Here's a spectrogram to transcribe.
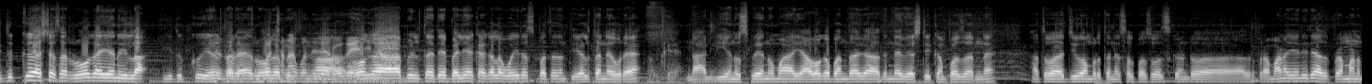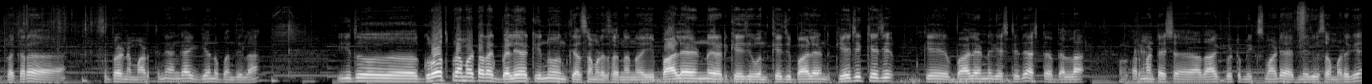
ಇದಕ್ಕೂ ಅಷ್ಟೇ ಸರ್ ರೋಗ ಏನೂ ಇಲ್ಲ. ಇದಕ್ಕೂ ಹೇಳ್ತಾರೆ ರೋಗ ಬಂದಿದೆ, ರೋಗ ಬೀಳ್ತಾ ಬೀಳ್ತೈತೆ ಬೆಳೆಯೋಕ್ಕಾಗಲ್ಲ ವೈರಸ್ ಬರ್ತದೆ ಅಂತ ಹೇಳ್ತಾನೆ ಅವರೇ. ನಾನು ಏನು ಸ್ಪ್ರೇನು ಮಾ ಯಾವಾಗ ಬಂದಾಗ ಅದನ್ನೇ ವೇಸ್ಟಿ ಕಂಪೋಸರ್ನೇ ಅಥವಾ ಜೀವಾಮೃತನೇ ಸ್ವಲ್ಪ ಸೋಸ್ಕೊಂಡು ಅದ್ರ ಪ್ರಮಾಣ ಏನಿದೆ ಅದ್ರ ಪ್ರಮಾಣದ ಪ್ರಕಾರ ಸಿಂಪರಣೆ ಮಾಡ್ತೀನಿ. ಹಂಗಾಗಿ ಏನು ಬಂದಿಲ್ಲ. ಇದು ಗ್ರೋತ್ ಪ್ರಮೋಟರಾಗಿ ಬೆಳೆಯೋಕೆ ಇನ್ನೂ ಒಂದು ಕೆಲಸ ಮಾಡಿದೆ ಸರ್ ನಾನು. ಈ ಬಾಳೆಹಣ್ಣು ಎರಡು ಕೆ ಜಿ ಒಂದು ಕೆ ಜಿ ಬಾಳೆಹಣ್ಣು K G K G K ಬಾಳೆಹಣ್ಣಿಗೆ ಎಷ್ಟಿದೆ ಅಷ್ಟು ಬೆಲ್ಲ. ಫರ್ಮೆಂಟೇಷನ್ ಅದಾಗ್ಬಿಟ್ಟು ಮಿಕ್ಸ್ ಮಾಡಿ ಹದಿನೈದು ದಿವಸ ಮಡಗಿ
